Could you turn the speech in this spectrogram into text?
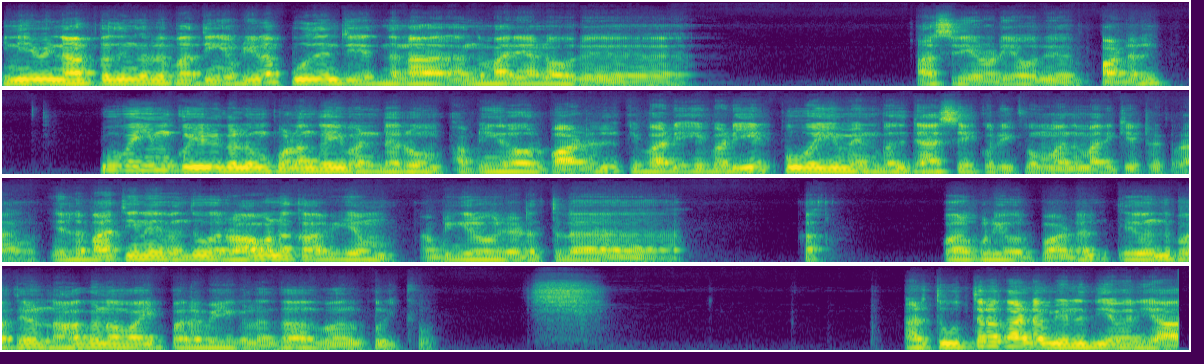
இனியவை நாற்பதுங்கிறது பார்த்தீங்க அப்படின்னா பூதஞ்சேந்தனார் அந்த மாதிரியான ஒரு ஆசிரியருடைய ஒரு பாடல். பூவையும் குயில்களும் புலங்கை வண்டரும் அப்படிங்கிற ஒரு பாடல். இவ்வடி இவ்வடியில் பூவையும் என்பது டேஸை குறிக்கும் அந்த மாதிரி கேட்டிருக்கிறாங்க இதுல பாத்தீங்கன்னா இது வந்து ஒரு ராவண காவியம் அப்படிங்கிற ஒரு இடத்துல வரக்கூடிய ஒரு பாடல். இது வந்து பாத்தீங்கன்னா நாகனவாய் பறவைகளை தான் அது குறிக்கும். அடுத்து உத்தரகாண்டம் எழுதியவர் யார்?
